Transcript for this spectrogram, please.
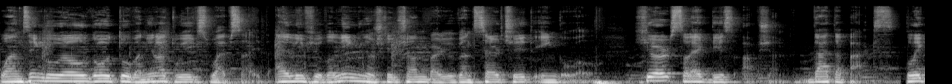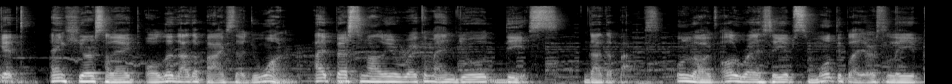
Once in Google, go to Vanilla Tweaks website. I leave you the link in the description where you can search it in Google. Here select this option, data packs. Click it and here select all the data packs that you want. I personally recommend you these data packs. Unlock all recipes, multiplayer sleep,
